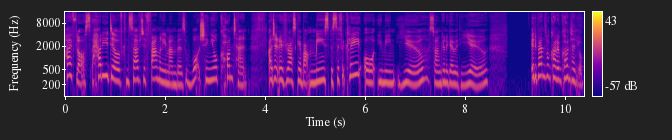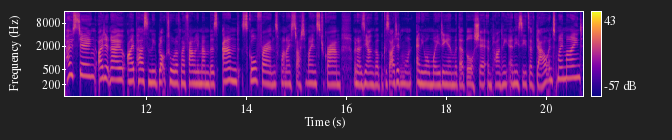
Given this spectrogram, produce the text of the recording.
Hi, Floss. How do you deal with conservative family members watching your content? I don't know if you're asking about me specifically or you mean you. So I'm going to go with you. It depends what kind of content you're posting. I don't know. I personally blocked all of my family members and school friends when I started my Instagram when I was younger because I didn't want anyone wading in with their bullshit and planting any seeds of doubt into my mind.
